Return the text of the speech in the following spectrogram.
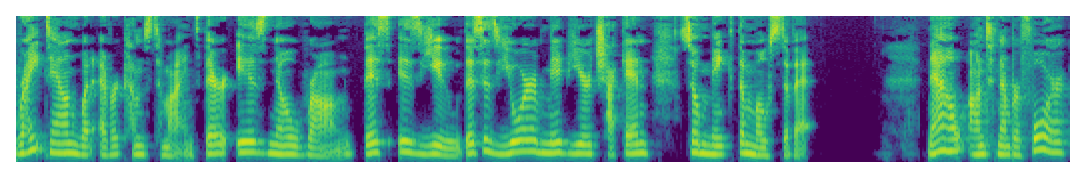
Write down whatever comes to mind. There is no wrong. This is you. This is your mid year check in. So make the most of it. Now on to number four.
